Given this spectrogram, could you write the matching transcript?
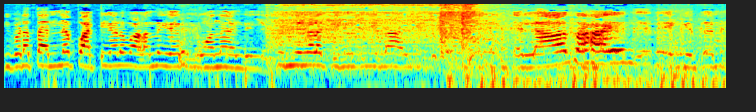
ഇവിടെ തന്നെ പട്ടികൾ വളർന്നു കയറി പോകുന്ന കണ്ടില്ലേ? കുഞ്ഞുങ്ങളെ എല്ലാ സഹായം ചെയ്തെങ്കിൽ തന്നെ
